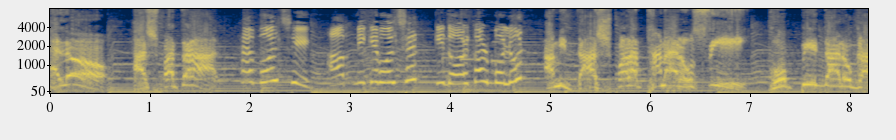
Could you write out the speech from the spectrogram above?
হ্যালো হাসপাতাল। হ্যাঁ বলছি আপনি কে বলছেন? কি দরকার বলুন। আমি দাসপাড়া থানার ওসি গোপী দারোগা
